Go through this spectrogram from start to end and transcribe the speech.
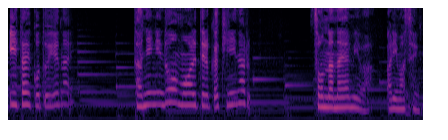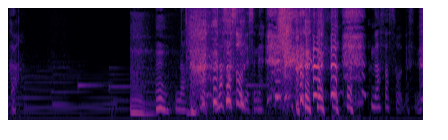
言いたいこと言えない。他人にどう思われてるか気になる。そんな悩みはありませんか？うん。うん。なさそう。なさそうですね。なさそうですね。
